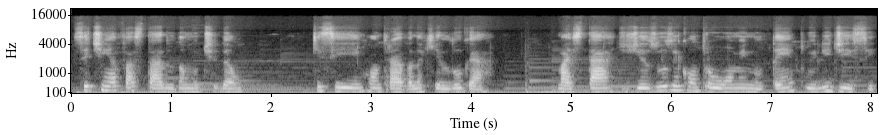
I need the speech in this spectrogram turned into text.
se tinha afastado da multidão que se encontrava naquele lugar. Mais tarde, Jesus encontrou o homem no templo e lhe disse:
